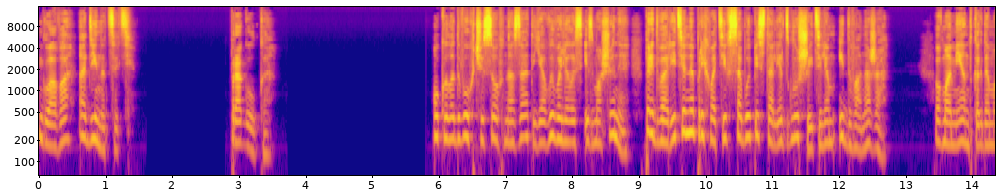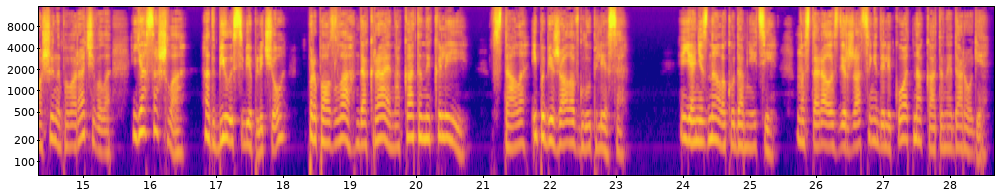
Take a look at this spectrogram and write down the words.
Глава 11 Прогулка Около двух часов назад я вывалилась из машины, предварительно прихватив с собой пистолет с глушителем и два ножа. В момент, когда машина поворачивала, я сошла, отбила себе плечо, проползла до края накатанной колеи, встала и побежала вглубь леса. Я не знала, куда мне идти, но старалась держаться недалеко от накатанной дороги.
